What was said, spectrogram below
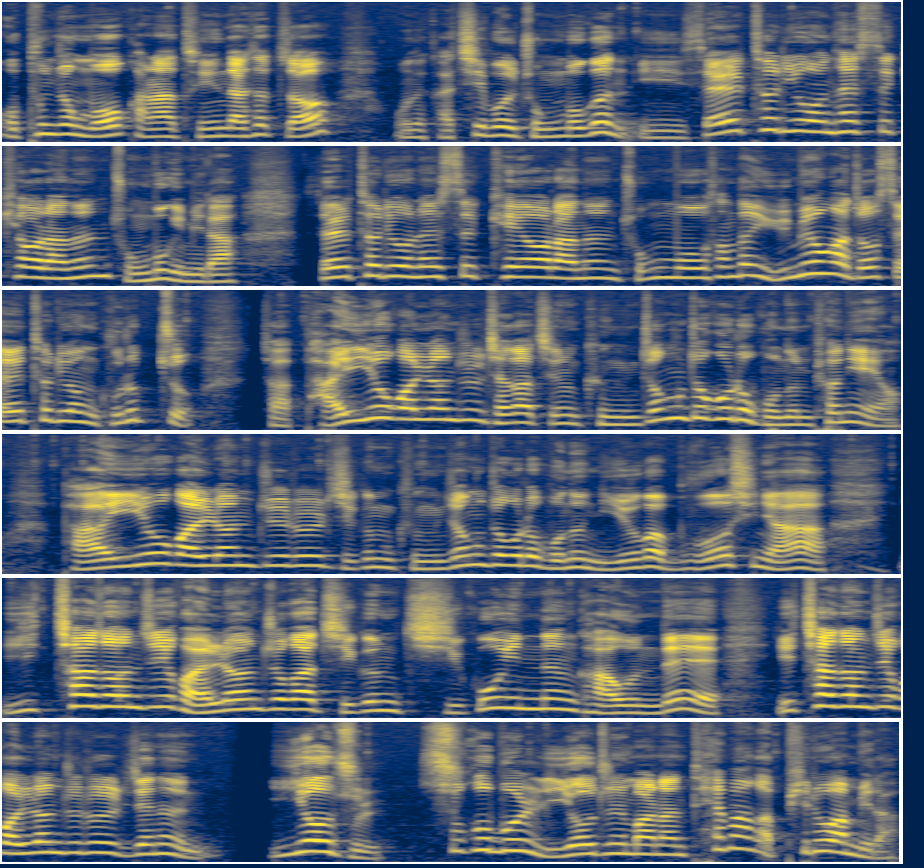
오픈 종목 하나 드린다 했었죠. 오늘 같이 볼 종목은 이 셀트리온 헬스케어라는 종목입니다. 셀트리온 헬스케어라는 종목 상당히 유명하죠. 셀트리온 그룹주. 자, 바이오 관련주를 제가 지금 긍정적으로 보는 편이에요. 바이오 관련주를 지금 긍정적으로 보는 이유가 무엇이냐? 2차 전지 관련주가 지금 지고 있는 가운데 2차 전지 관련주를 이제는 이어줄 수급을 이어줄 만한 테마가 필요합니다.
